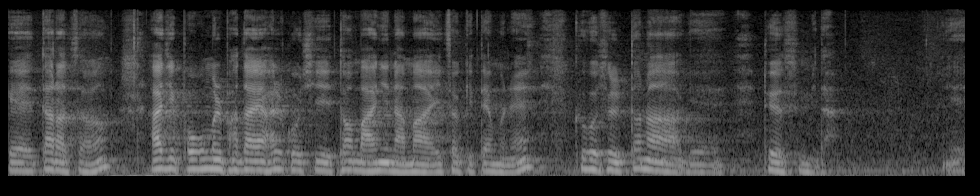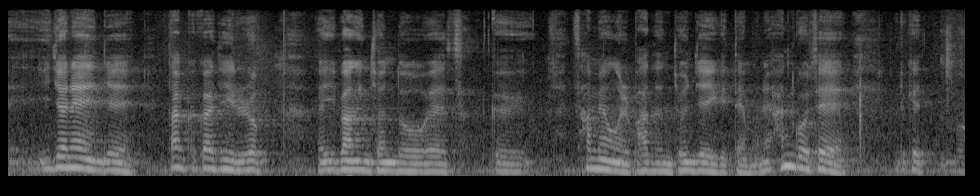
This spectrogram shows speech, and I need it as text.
에 따라서 아직 복음을 받아야 할 곳이 더 많이 남아 있었기 때문에 그곳을 떠나게 되었습니다. 예, 이전에 이제 땅끝까지 이르러 이방인 전도의 그 사명을 받은 존재이기 때문에 한 곳에 이렇게 뭐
